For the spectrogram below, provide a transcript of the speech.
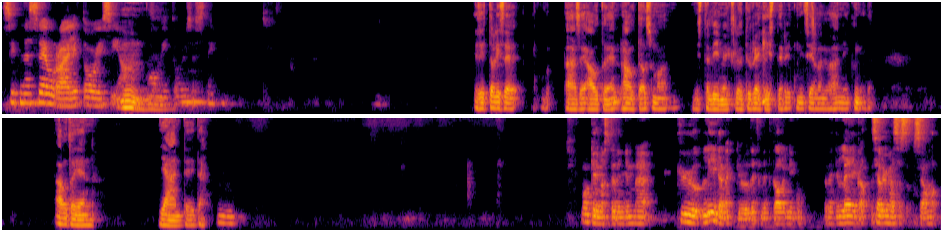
sitten ne seuraili toisiaan Mm. omituisesti. Ja sitten oli se vähän se autojen hautausmaa, mistä viimeksi löytyi rekisterit, niin siellä oli vähän niin kuin niitä autojen jäänteitä. Mm. Mua kiinnosti jotenkin ne kyl, liikennekyltit, mitkä oli niinku jotenkin leikattu siellä yhdessä siellä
